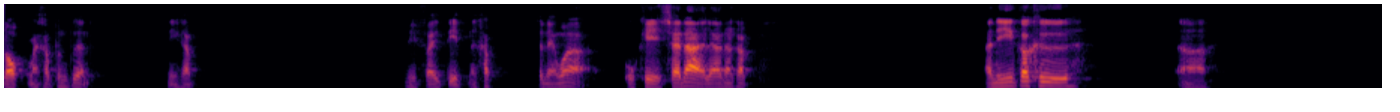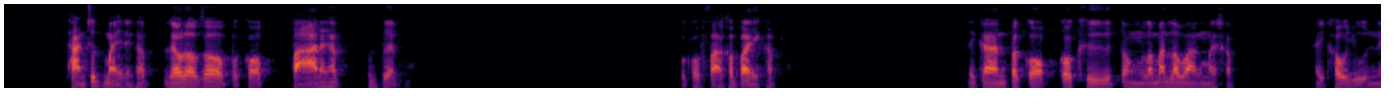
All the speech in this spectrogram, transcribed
ล็อกนะครับเพื่อนๆ นี่ครับ มีไฟติดนะครับ แสดงว่าโอเคใช้ได้แล้วนะครับ อันนี้ก็คืออฐานชุดใหม่นะครับ แล้วเราก็ประกอบฝานะครับเพื่อนๆ ประกอบฝาเข้าไปครับ ในการประกอบก็คือต้องระมัดระวังนะครับ ให้เขาอยู่ใน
